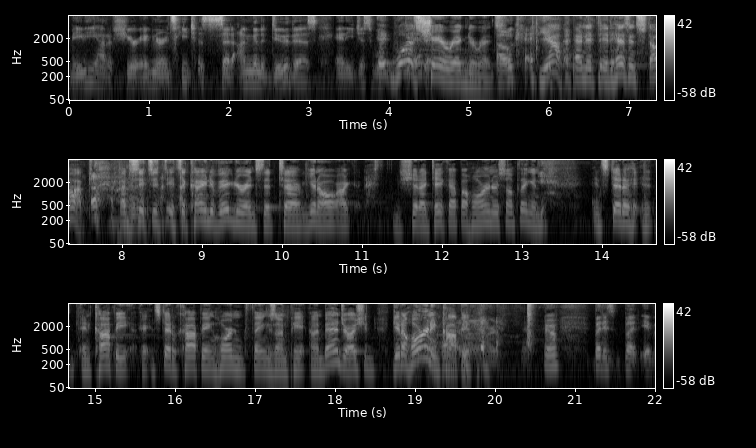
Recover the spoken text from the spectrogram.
maybe out of sheer ignorance, he just said, "I'm going to do this," and he just went It was sheer ignorance. Okay. Yeah, and it, it hasn't stopped. It's, it's, it's, a kind of ignorance that uh, you know. I, should I take up a horn or something and instead of and copy instead of copying horn things on on banjo, I should get a horn and copy. it. Yeah. But it's but if,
